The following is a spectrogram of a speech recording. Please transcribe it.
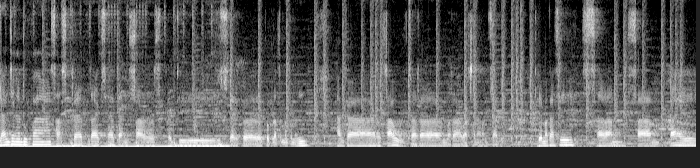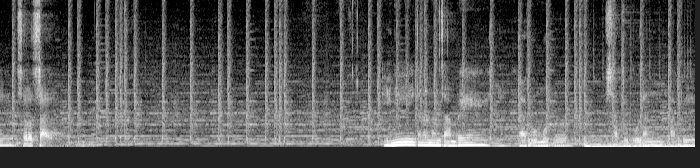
Dan jangan lupa subscribe like share dan share di share ke beberapa teman-teman agar tahu cara merawat tanaman cabai Terima kasih. Salam sampai selesai. Ini tanaman cabai baru umur satu bulan tapi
